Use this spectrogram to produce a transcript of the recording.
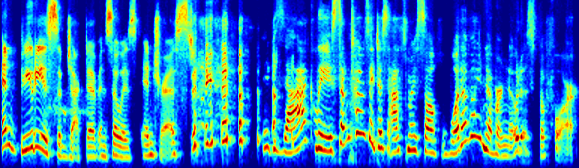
And beauty is subjective and so is interest. exactly. Sometimes I just ask myself, what have I never noticed before?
